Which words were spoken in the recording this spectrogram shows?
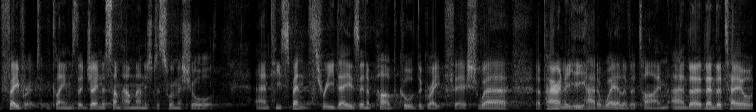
favorite claims that Jonah somehow managed to swim ashore, and he spent three days in a pub called the Great Fish, where apparently he had a whale of a time, and uh, then the tale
